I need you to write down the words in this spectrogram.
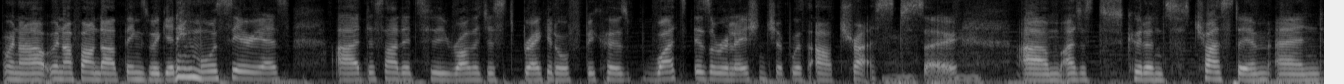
when I when I found out things were getting more serious, I decided to rather just break it off because what is a relationship without trust? So um, I just couldn't trust him. And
